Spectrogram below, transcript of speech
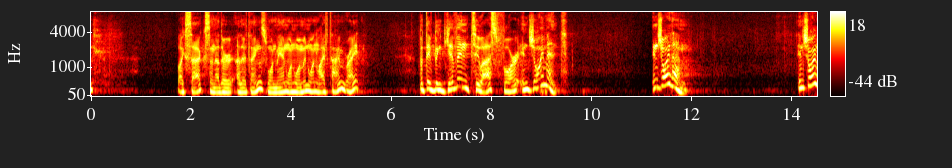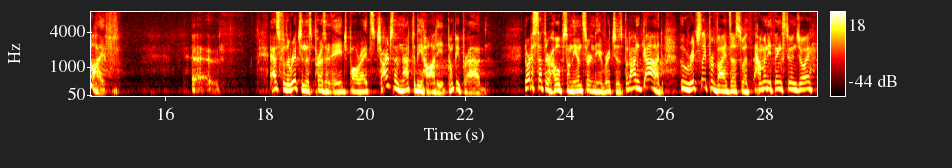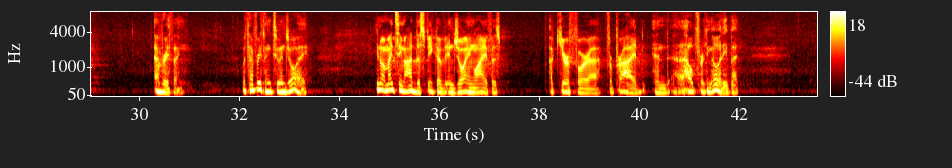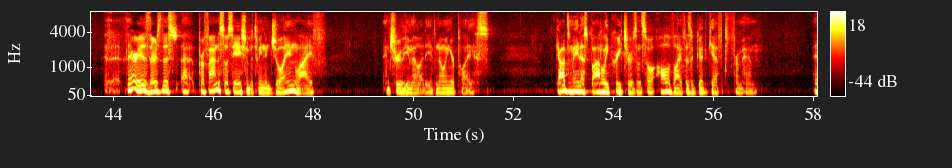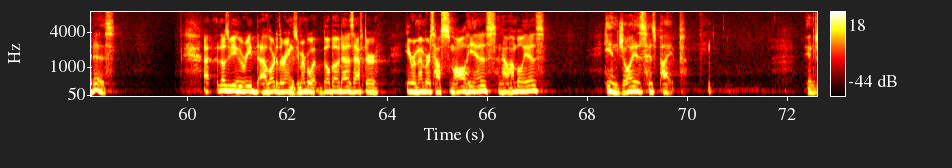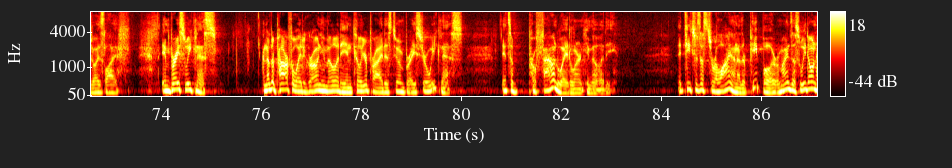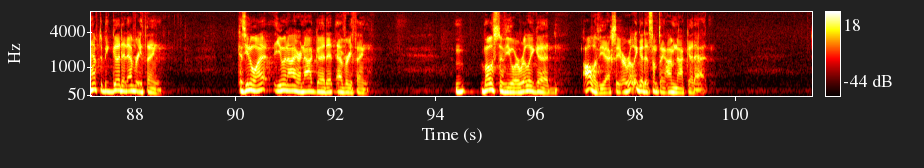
like sex and other, other things one man, one woman, one lifetime, right? But they've been given to us for enjoyment. Enjoy them. Enjoy life. Uh, as for the rich in this present age, Paul writes, charge them not to be haughty, don't be proud nor to set their hopes on the uncertainty of riches, but on God, who richly provides us with how many things to enjoy? Everything. With everything to enjoy. You know, it might seem odd to speak of enjoying life as a cure for, uh, for pride and uh, help for humility, but uh, there is, there's this uh, profound association between enjoying life and true humility, of knowing your place. God's made us bodily creatures, and so all of life is a good gift from Him. It is. Uh, those of you who read uh, Lord of the Rings, you remember what Bilbo does after he remembers how small he is and how humble he is? He enjoys his pipe. he enjoys life. Embrace weakness. Another powerful way to grow in humility and kill your pride is to embrace your weakness. It's a profound way to learn humility. It teaches us to rely on other people. It reminds us we don't have to be good at everything. Because you know what? You and I are not good at everything. most of you are really good, all of you actually, are really good at something I'm not good at.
